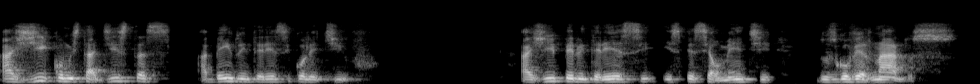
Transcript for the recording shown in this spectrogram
agir como estadistas a bem do interesse coletivo, agir pelo interesse especialmente dos governados.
